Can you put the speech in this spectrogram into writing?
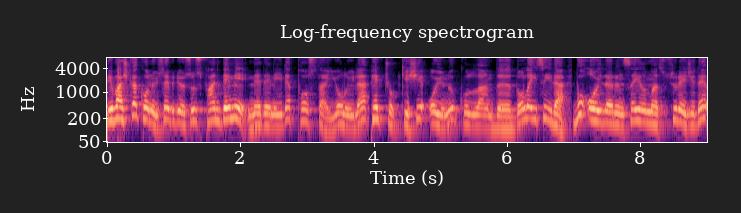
Bir başka konuysa biliyorsunuz pandemi nedeniyle posta yoluyla pek çok kişi oyunu kullandı. Dolayısıyla bu oyların sayılma süreci de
